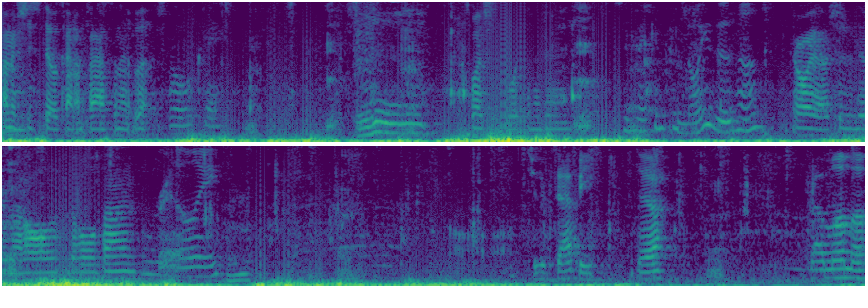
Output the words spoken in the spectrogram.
I mean, she's still kind of passing it, but Oh. That's why she's looking at her. She's making some noises, huh? Oh yeah, she's been doing that all the whole time. Really? She looks happy. Yeah. Proud mama.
